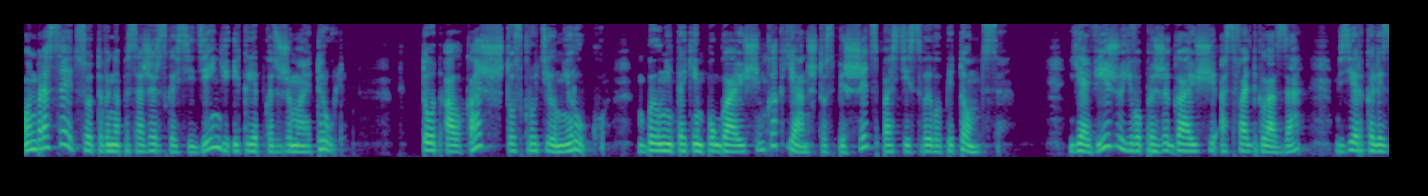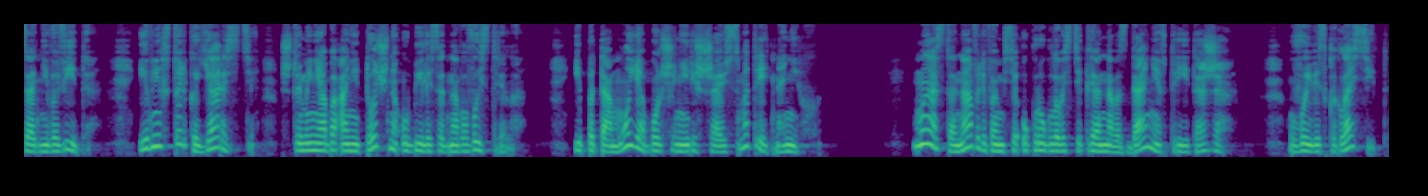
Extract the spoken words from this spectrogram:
Он бросает сотовый на пассажирское сиденье и крепко сжимает руль. Тот алкаш, что скрутил мне руку, был не таким пугающим, как Ян, что спешит спасти своего питомца. Я вижу его прожигающие асфальт глаза в зеркале заднего вида, и в них столько ярости, что меня бы они точно убили с одного выстрела. И потому я больше не решаюсь смотреть на них. Мы останавливаемся у круглого стеклянного здания в три этажа. Вывеска гласит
